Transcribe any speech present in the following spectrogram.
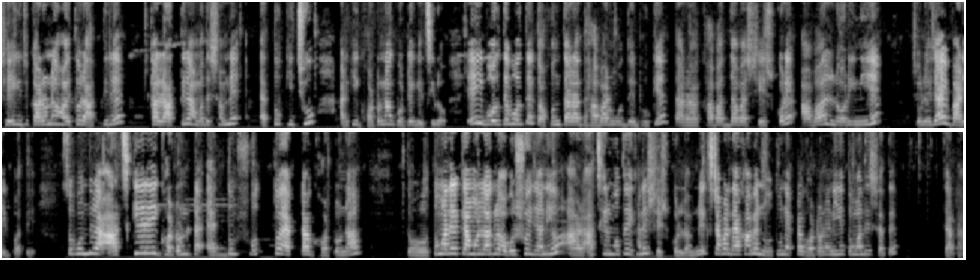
সেই কারণে হয়তো রাত্রিরে কাল রাত্রিরে আমাদের সামনে এত কিছু আর কি ঘটনা ঘটে গেছিল। এই বলতে বলতে তখন তারা ধাবার মধ্যে ঢুকে তারা খাবার দাবার শেষ করে আবার লরি নিয়ে চলে যায় বাড়ির পথে। সো বন্ধুরা, আজকের এই ঘটনাটা একদম সত্য একটা ঘটনা। তো তোমাদের কেমন লাগল অবশ্যই জানিও। আর আজকের মতো এখানে শেষ করলাম। নেক্সট আবার দেখা হবে নতুন একটা ঘটনা নিয়ে তোমাদের সাথে। টাটা।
